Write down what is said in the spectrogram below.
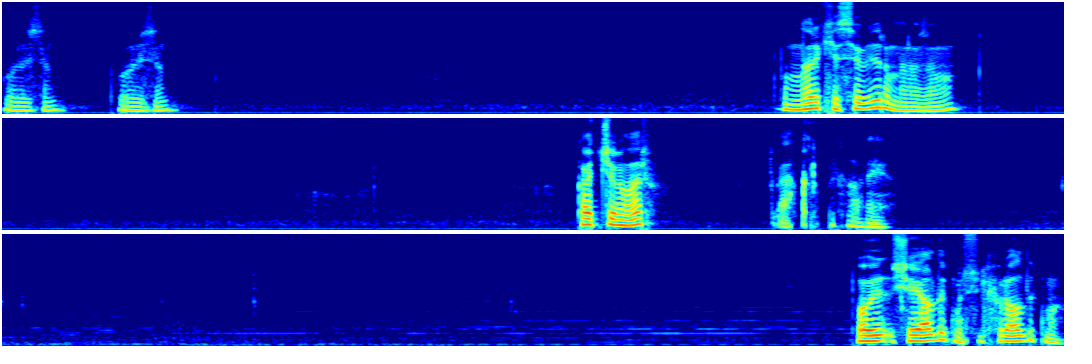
Poison. Poison. Bunları kesebilirim ben o zaman. Kaç canı var? Ah 41 tane ya. O şey aldık mı? Sülfür aldık mı?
